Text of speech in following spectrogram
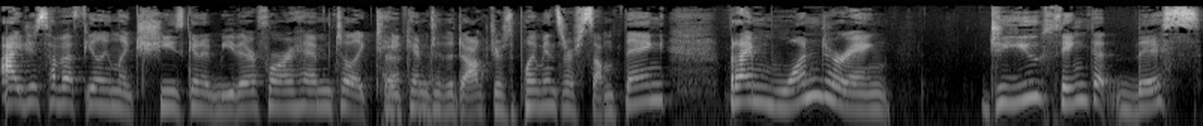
i just have a feeling like she's going to be there for him to like take him to the doctor's appointments or something. But i'm wondering do you think that this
